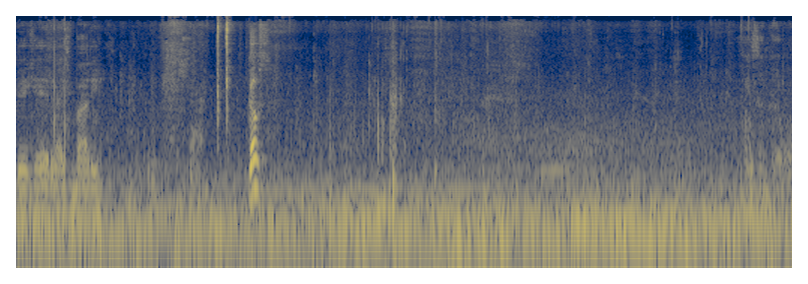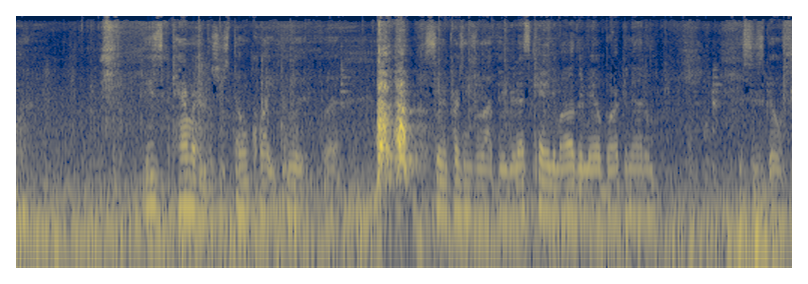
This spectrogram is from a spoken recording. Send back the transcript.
Big head, nice body. Ghost. He's a good one. These camera angles just don't quite do it, but seeing in person, he's a lot bigger. That's Kane and my other male barking at him. This is Ghost.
